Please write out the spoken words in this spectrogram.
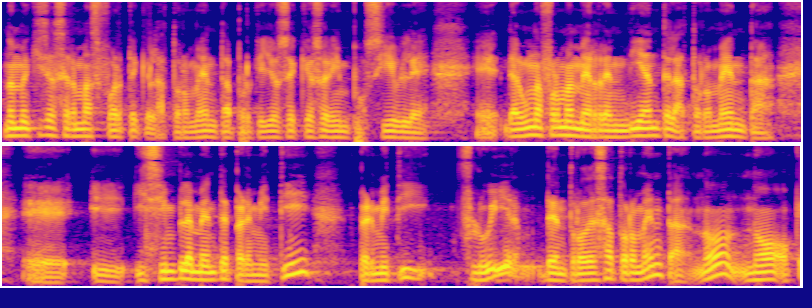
no me quise hacer más fuerte que la tormenta porque yo sé que eso era imposible. Eh, de alguna forma me rendí ante la tormenta y, y, simplemente permití, permití fluir dentro de esa tormenta, ¿no? No, ok,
